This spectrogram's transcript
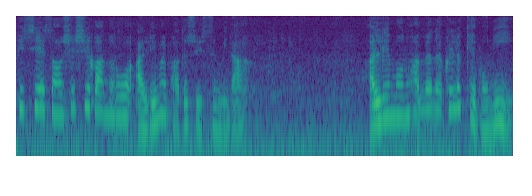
PC에서 실시간으로 알림을 받을 수 있습니다. 알림 온 화면을 클릭해보니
